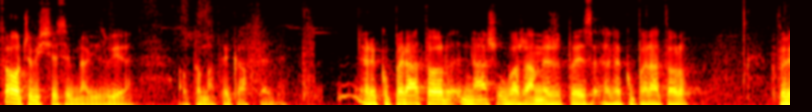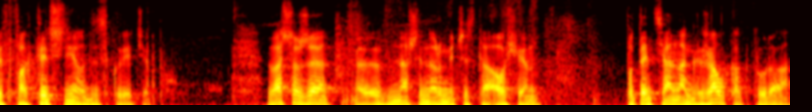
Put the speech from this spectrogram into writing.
Co oczywiście sygnalizuje automatyka wtedy. Rekuperator nasz uważamy, że to jest rekuperator, który faktycznie odzyskuje ciepło. Zwłaszcza, że e, w naszej normie 308 potencjalna grzałka, która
